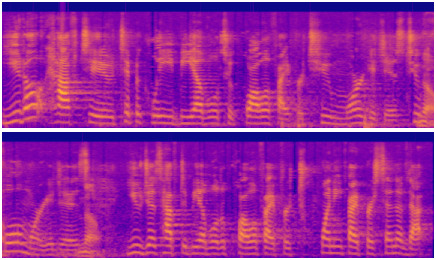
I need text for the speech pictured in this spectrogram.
you don't have to typically be able to qualify for two mortgages, two No. full mortgages. No. You just have to be able to qualify for 25% of that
